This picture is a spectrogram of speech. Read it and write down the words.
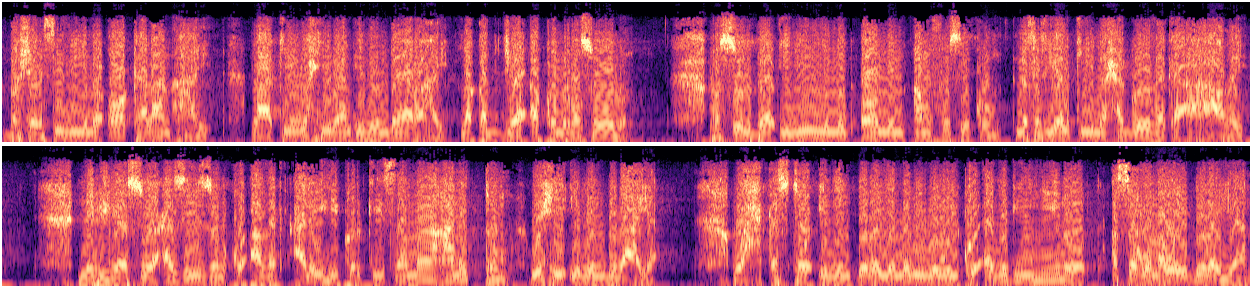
Bashar sidiina oo kalaan ahay laakiin waxyi baan idin dheerahay. Laqad jaa'akum rasuulun rasuul baa idiin yimid oo min anfusikum nafafyaalkiina xaggooda ka ahaaday. Nebigaasoo casiisun ku adag calayhi korkiisa maa canidtum wixii idin dhibaya. Wax kastoo idin dhibaya nebiga way ku adag yihiinoo asaguna way dhibayaan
